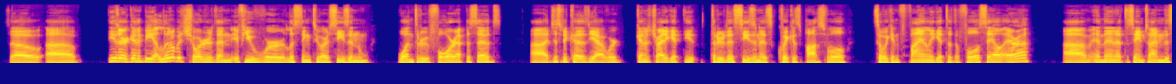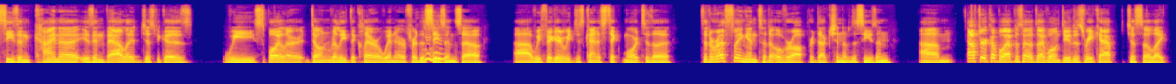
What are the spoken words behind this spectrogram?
So uh these are going to be a little bit shorter than if you were listening to our season 1 through 4 episodes. Uh just because yeah, we're going to try to get the, through this season as quick as possible so we can finally get to the Full Sail era. Um and then at the same time this season kind of is invalid just because we spoiler don't really declare a winner for the season. So uh, we figured we'd just kind of stick more to the to the wrestling and to the overall production of the season. Um, after a couple episodes, I won't do this recap just so like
